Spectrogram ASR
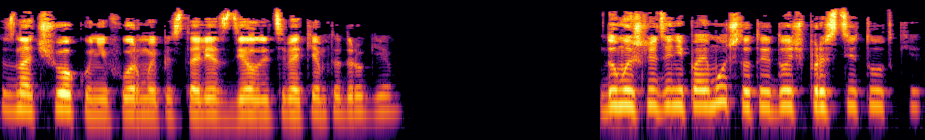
значок, униформа и пистолет сделали тебя кем-то другим? Думаешь, люди не поймут, что ты дочь проститутки?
